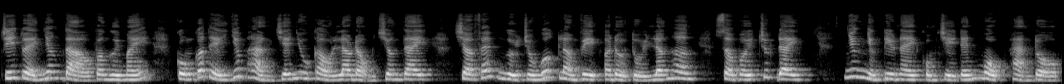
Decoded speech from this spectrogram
Trí tuệ nhân tạo và người máy cũng có thể giúp hạn chế nhu cầu lao động chân tay, cho phép người Trung Quốc làm việc ở độ tuổi lớn hơn so với trước đây. Nhưng những điều này cũng chỉ đến một hạn độ.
